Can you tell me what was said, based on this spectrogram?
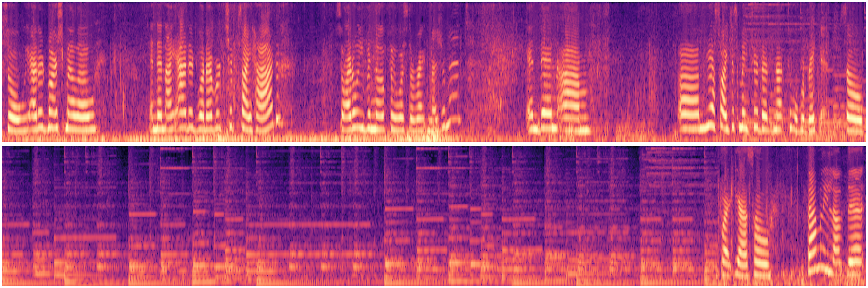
so we added marshmallow and then I added whatever chips I had. So I don't even know if it was the right measurement. And then um um yeah, so I just made sure that not to overbake it. So but yeah so family loved it.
